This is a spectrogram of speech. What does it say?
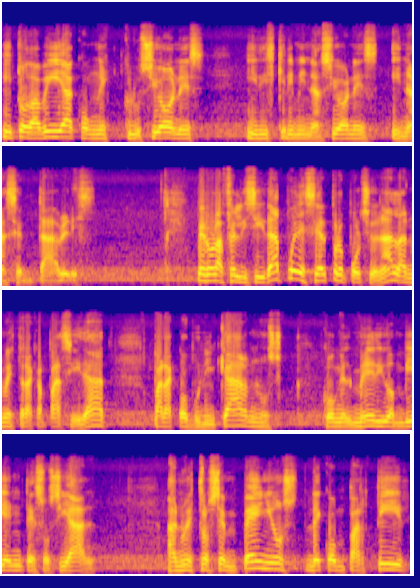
y todavía con exclusiones y discriminaciones inaceptables. Pero la felicidad puede ser proporcional a nuestra capacidad para comunicarnos con el medio ambiente social, a nuestros empeños de compartir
